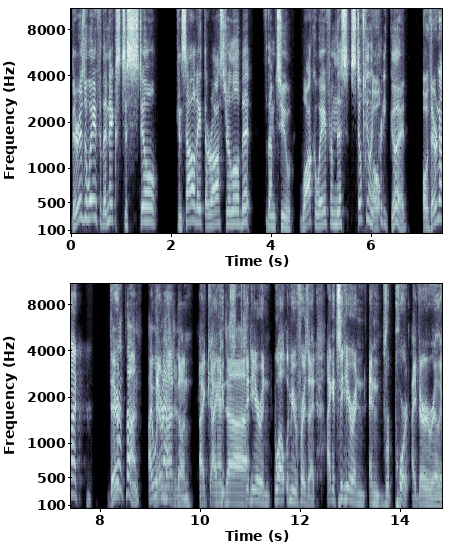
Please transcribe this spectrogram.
There is a way for the Knicks to still consolidate the roster a little bit, for them to walk away from this still feeling Oh, pretty good. Oh, they're not. They're, They're not done. I would they're imagine. not done. I, I And, could uh, sit here and well, let me rephrase that. I could sit here and and report. I very rarely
